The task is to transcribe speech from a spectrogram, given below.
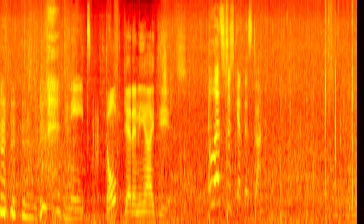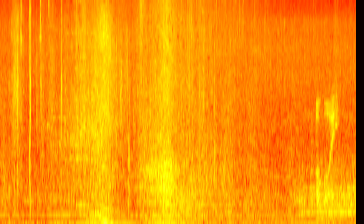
Neat. Don't get any ideas. Let's just get this done. Oh boy.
